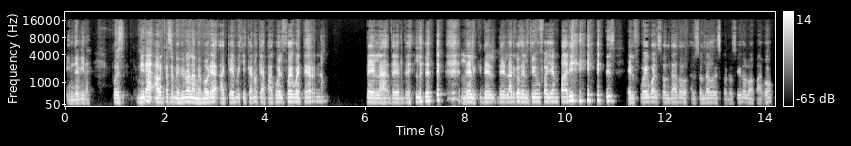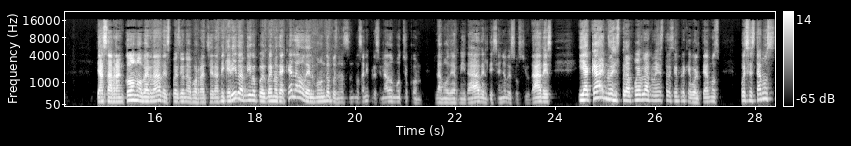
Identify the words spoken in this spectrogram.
indebida. Pues mira, ahorita se me vino a la memoria aquel mexicano que apagó el fuego eterno de la, del, del, del, del- del Largo del Triunfo allá en París. El fuego al soldado, al soldado desconocido lo apagó. Ya sabrán cómo, ¿verdad? Después de una borrachera. Mi querido amigo, pues bueno, de aquel lado del mundo, pues nos, nos han impresionado mucho con la modernidad, el diseño de sus ciudades. Y acá en nuestra Puebla nuestra, siempre que volteamos, pues estamos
